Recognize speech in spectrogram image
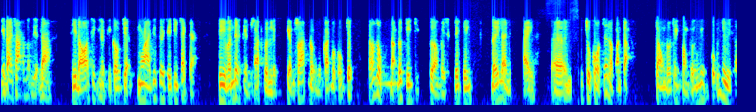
Nhưng tại sao nó vẫn diễn ra? Thì đó chính là cái câu chuyện ngoài cái cơ chế chính sách cả thì vấn đề kiểm soát quyền lực kiểm soát đội ngũ cán bộ công chức giáo dục đạo đức chính trị tưởng về sự liêm chính đấy là những cái uh, trụ cột rất là quan trọng trong đấu tranh phòng chống nhũng cũng như là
